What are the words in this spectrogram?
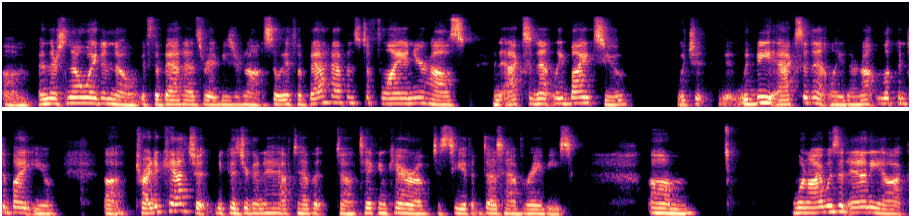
Um, and there's no way to know if the bat has rabies or not. So if a bat happens to fly in your house and accidentally bites you, which it, it would be accidentally, they're not looking to bite you, uh, try to catch it because you're going to have to have it uh, taken care of to see if it does have rabies. Um, when I was at Antioch,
